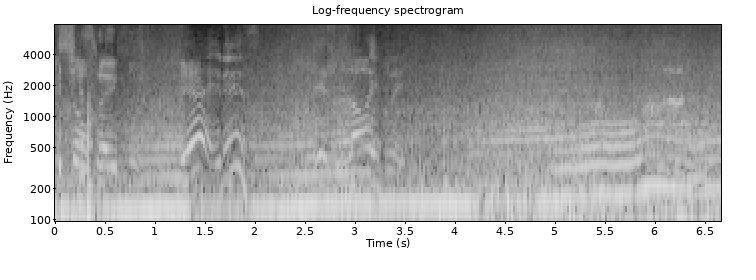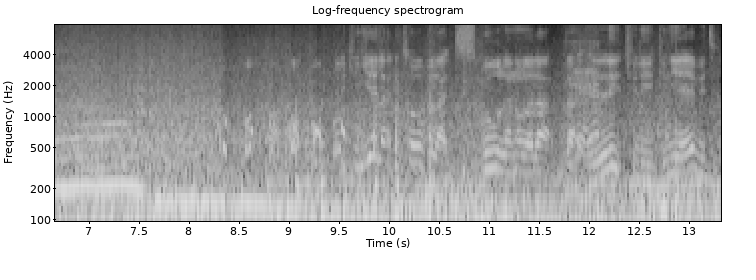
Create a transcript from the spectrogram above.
It's so playful. Yeah, it is. It's lively. You can hear like the turbo like spool and all of that. Like Yeah. literally, you can hear everything.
